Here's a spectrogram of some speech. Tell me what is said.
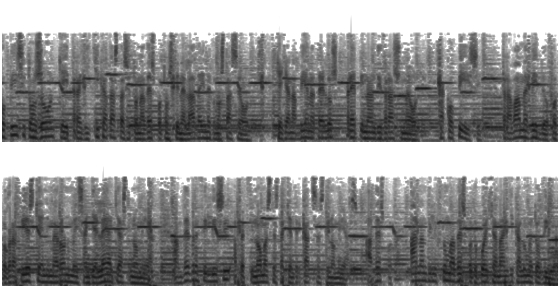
10 κακοποίηση των ζώων και η τραγική κατάσταση των αδέσποτων στην Ελλάδα είναι γνωστά σε όλους. Και για να μπει ένα τέλος, πρέπει να αντιδράσουμε όλοι. Κακοποίηση. Τραβάμε βίντεο, φωτογραφίες και ενημερώνουμε εισαγγελέα και αστυνομία. Αν δεν βρεθεί λύση, απευθυνόμαστε στα κεντρικά της αστυνομίας. Αδέσποτα. Αν αντιληφθούμε αδέσποτο που έχει ανάγκη, καλούμε το Δήμο.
